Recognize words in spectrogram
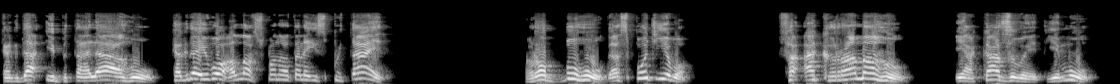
Когда ибталяху, когда его Аллах Субхану испытает, Раббуху, Господь его, фаакрамаху, и оказывает ему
